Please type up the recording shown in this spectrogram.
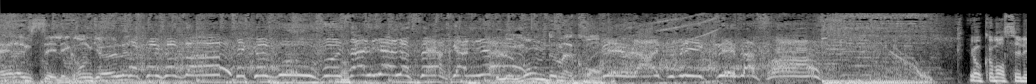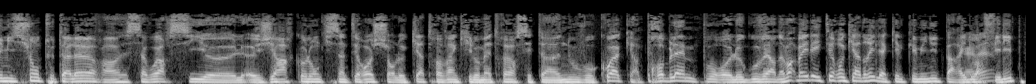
RMC les grandes gueules. Ce que je veux, c'est que vous, vous alliez le faire gagner. Le monde de Macron. Vive la République, vive la France. Et on commençait l'émission tout à l'heure à savoir si euh, Gérard Collomb qui s'interroge sur le 80 km heure c'est un nouveau quoi, un problème pour euh, le gouvernement. Bah, il a été recadré il y a quelques minutes par Édouard Philippe,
